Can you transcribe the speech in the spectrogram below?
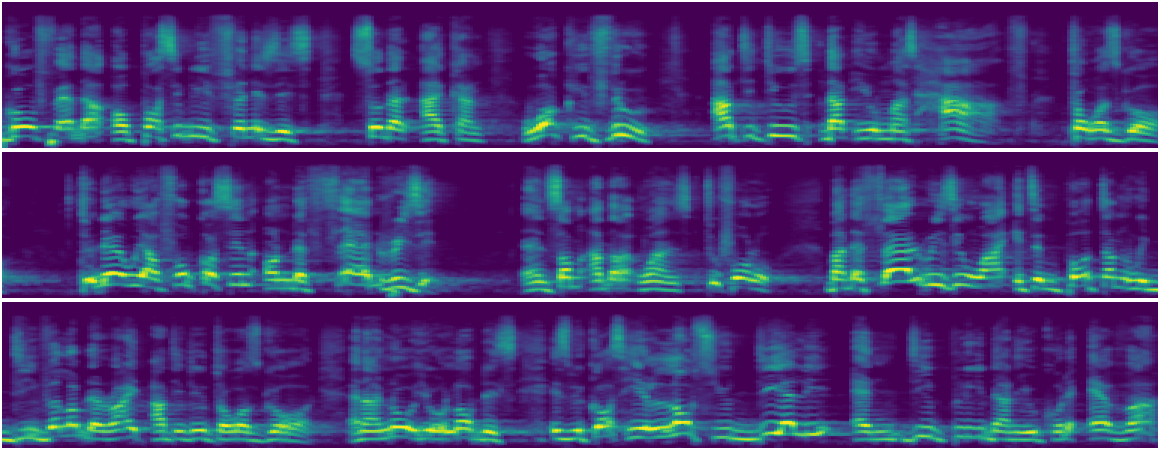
go further or possibly finish this so that I can walk you through attitudes that you must have towards God. Today, we are focusing on the third reason and some other ones to follow. But the third reason why it's important we develop the right attitude towards God, and I know you'll love this, is because He loves you dearly and deeply than you could ever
